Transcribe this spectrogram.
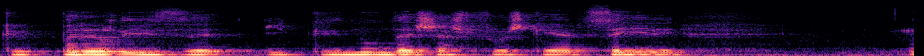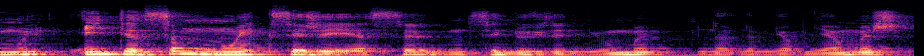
que paralisa e que não deixa as pessoas querer sair. A intenção não é que seja essa, sem dúvida nenhuma, na minha opinião, mas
